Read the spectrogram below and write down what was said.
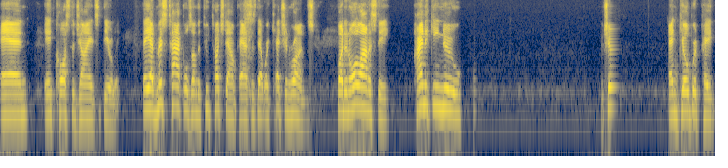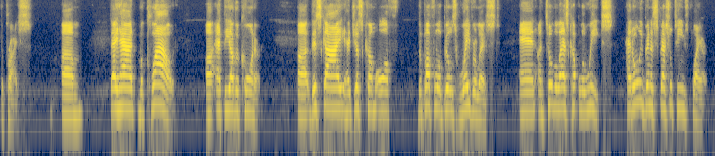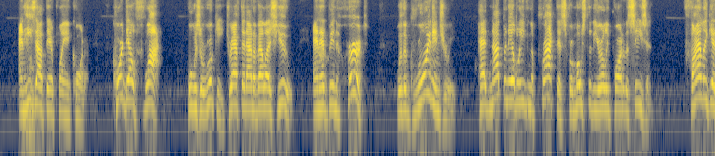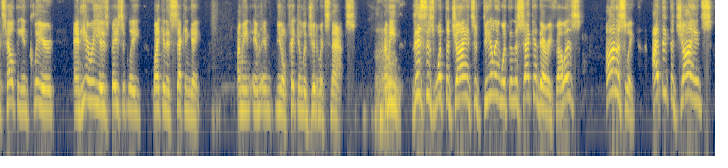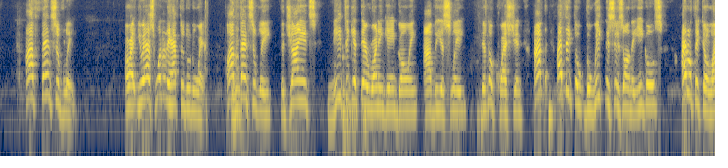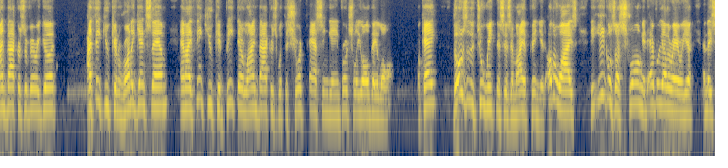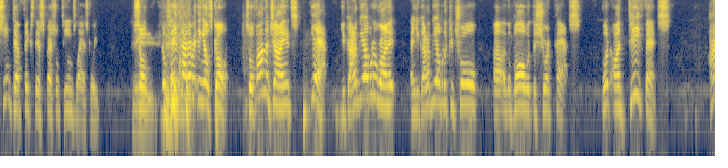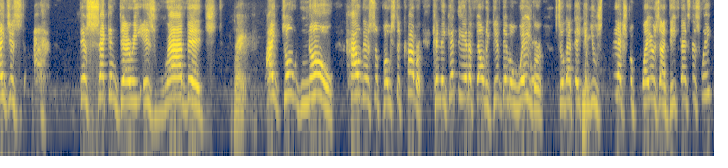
and it cost the Giants dearly. They had missed tackles on the two touchdown passes that were catch and runs, but in all honesty, Heinicke knew and Gilbert paid the price. Um, they had McCloud uh, at the other corner. Uh, this guy had just come off the Buffalo Bills waiver list, and until the last couple of weeks, had only been a special teams player, and uh-huh. he's out there playing corner. Cor'Dale Flott, who was a rookie drafted out of LSU and had been hurt with a groin injury, had not been able even to practice for most of the early part of the season. Finally gets healthy and cleared, and here he is basically like in his second game. I mean, in, in you know, taking legitimate snaps. I mean, this is what the Giants are dealing with in the secondary, fellas. Honestly, I think the Giants offensively, all right, you asked what do they have to do to win? Mm-hmm. Offensively, the Giants need to get their running game going, obviously. There's no question. I, I think the, the weaknesses on the Eagles, I don't think their linebackers are very good. I think you can run against them, and I think you can beat their linebackers with the short passing game virtually all day long. Okay? Those are the two weaknesses, in my opinion. Otherwise, the Eagles are strong in every other area, and they seem to have fixed their special teams last week. So, so they've got everything else going. So if I'm the Giants, yeah, you got to be able to run it, and you got to be able to control uh, the ball with the short pass. But on defense, I just ah, their secondary is ravaged. Right. I don't know how they're supposed to cover. Can they get the NFL to give them a waiver so that they can use three extra players on defense this week?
